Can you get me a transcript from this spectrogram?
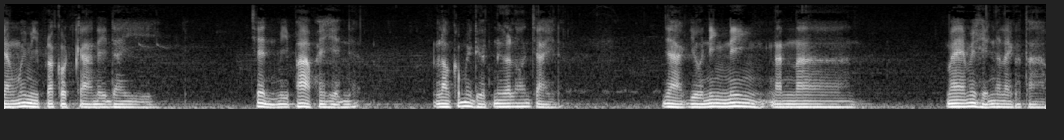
ยังไม่มีปรากฏการณ์ใด ๆ เช่นมีภาพให้เห็นเนี่ย เราก็ไม่เดือดเนื้อร้อนใจ อยากอยู่นิ่งๆนานๆแม้ไม่เห็นอะไรก็ตาม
